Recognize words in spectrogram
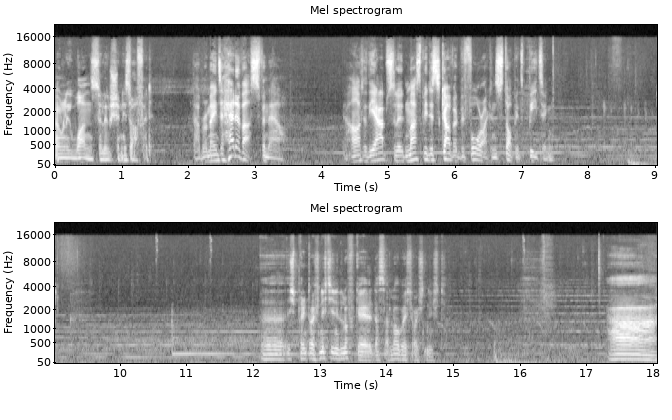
only one solution is offered. That remains ahead of us for now. The heart of the Absolute must be discovered before I can stop its beating. Äh, ich bringt euch nicht in die Luft, Geld. Das erlaube ich euch nicht. Ah.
